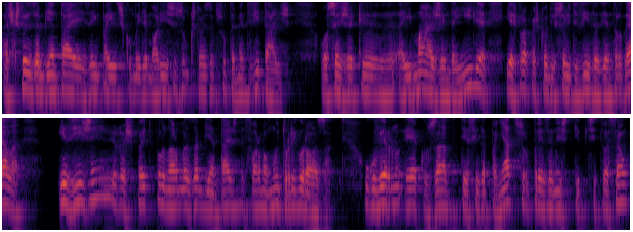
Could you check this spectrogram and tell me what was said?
As questões ambientais em países como a Ilha Maurício são questões absolutamente vitais. Ou seja, que a imagem da ilha e as próprias condições de vida dentro dela exigem respeito por normas ambientais de forma muito rigorosa. O governo é acusado de ter sido apanhado de surpresa neste tipo de situação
